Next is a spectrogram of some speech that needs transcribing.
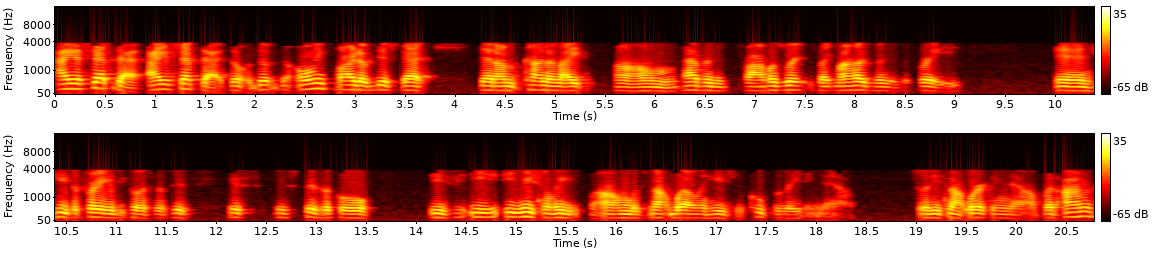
I accept that. I accept that. The the, the only part of this that that I'm kind of like um having problems with is like my husband is afraid, and he's afraid because of his his his physical. He's he he recently um was not well and he's recuperating now, so he's not working now. But I'm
